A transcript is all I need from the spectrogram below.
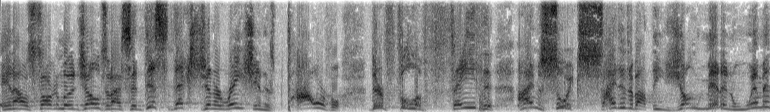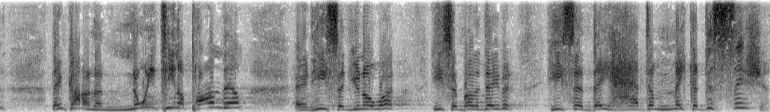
And I was talking to Brother Jones, and I said, This next generation is powerful. They're full of faith. I'm so excited about these young men and women. They've got an anointing upon them. And he said, You know what? He said, Brother David, he said they had to make a decision.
